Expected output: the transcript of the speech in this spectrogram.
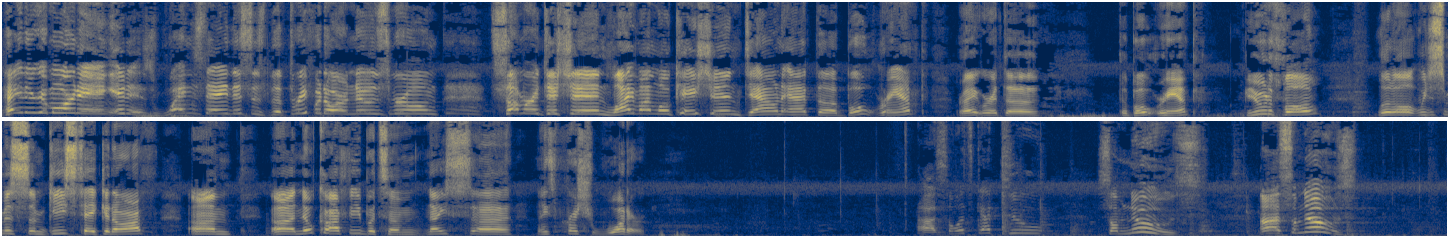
Hey there, good morning. It is Wednesday. This is the Three Fedora Newsroom, summer edition, live on location down at the boat ramp. Right, we're at the the boat ramp. Beautiful. Little, we just missed some geese taking off. Um, uh, no coffee, but some nice, uh, nice fresh water. Uh, so let's get to some news. Uh, some news.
